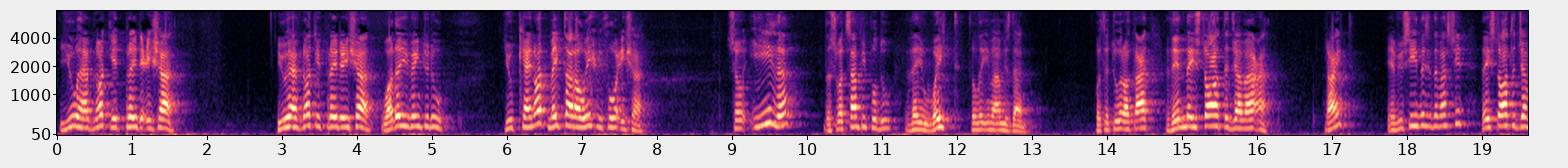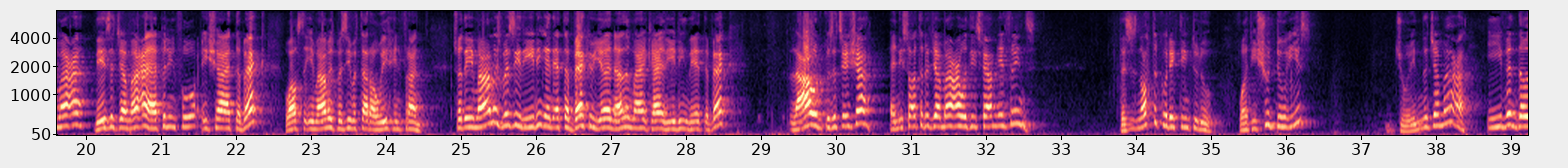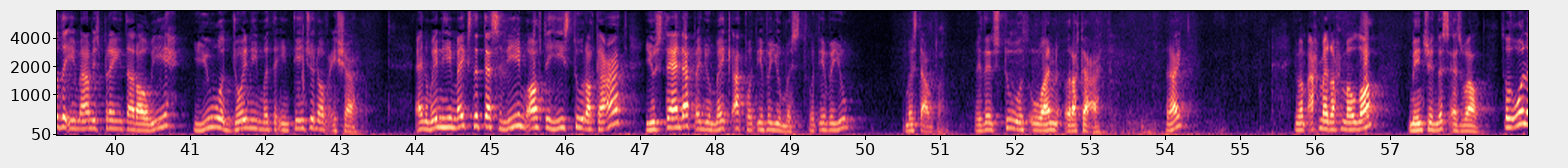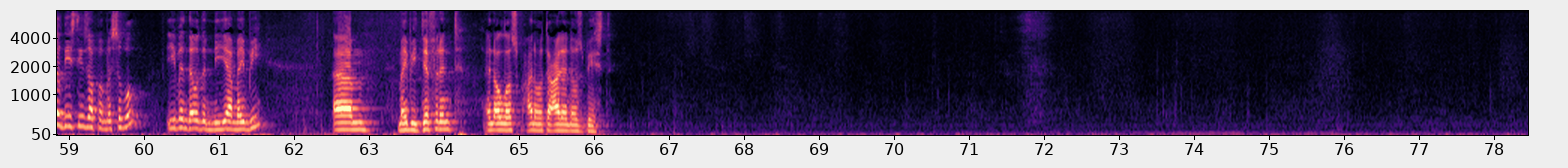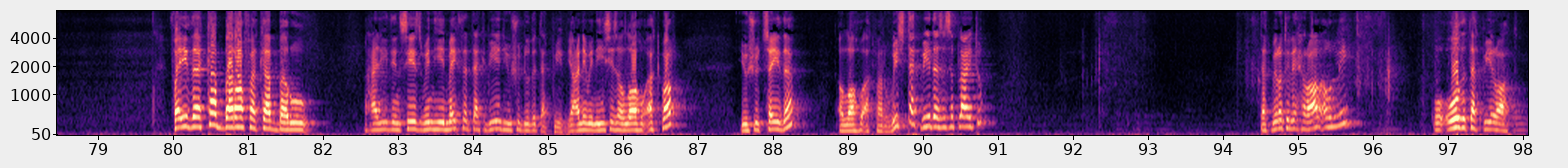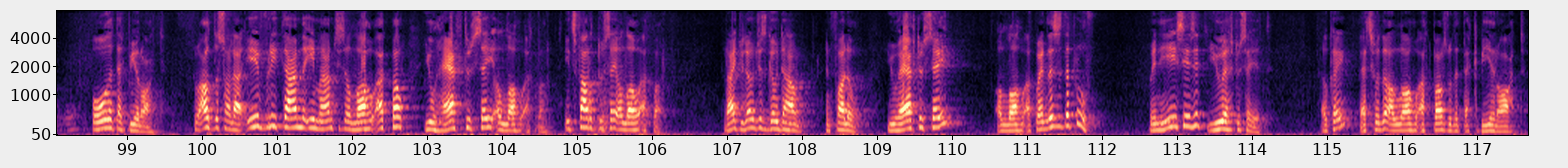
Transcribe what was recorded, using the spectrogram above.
you have not yet prayed Isha. You have not yet prayed Isha. What are you going to do? You cannot make Taraweeh before Isha. So either, that's what some people do, they wait till the Imam is done with the two rakat, then they start the Jama'ah. Right? Have you seen this in the masjid? They start the Jama'ah, there's a Jama'ah happening for Isha at the back, whilst the Imam is busy with Taraweeh in front. So the Imam is busy reading, and at the back you hear another guy reading there at the back, loud because it's Isha. And he started the Jama'ah with his family and friends. This is not the correct thing to do. What he should do is join the Jama'ah. Even though the Imam is praying Taraweeh, you will join him with the intention of Isha. And when he makes the taslim after his two rak'at, you stand up and you make up whatever you missed, whatever you missed out on. Whether it's two or one rak'at. Right? Imam Ahmad rahimahullah mentioned this as well. So all of these things are permissible, even though the niyyah may be, um, may be different and Allah subhanahu wa ta'ala knows best. فإذا كبر فكبروا hadith says when he makes the takbir you should do the takbir يعني when he says Allahu Akbar you should say the Allahu Akbar which takbir does this apply to? Takbiratul Ihram only? Or all the takbirat? All the takbirat. Throughout the salah, every time the Imam says Allahu Akbar, you have to say Allahu Akbar. It's fard to say Allahu Akbar. Right? You don't just go down and follow. You have to say Allahu Akbar. And this is the proof. When he says it, you have to say it. Okay? That's for the Allahu Akbars with the takbirat.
